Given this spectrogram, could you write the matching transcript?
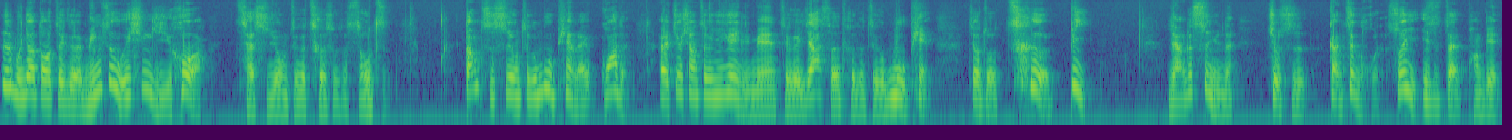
日本要到这个明治维新以后啊，才使用这个厕所的手纸，当时是用这个木片来刮的。哎，就像这个医院里面这个压舌头的这个木片，叫做侧壁。两个侍女呢，就是干这个活的，所以一直在旁边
